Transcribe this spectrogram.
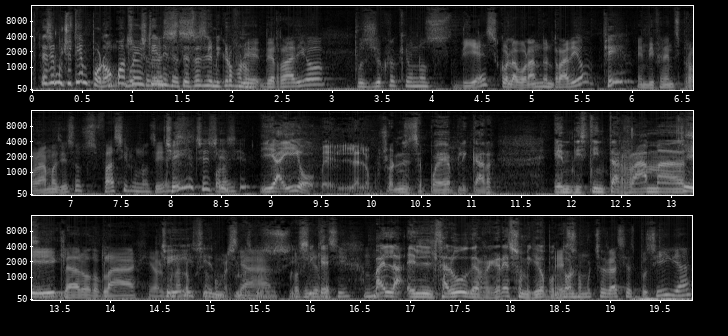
desde hace mucho tiempo, ¿no? ¿Cuántos años tienes detrás del micrófono? De, de radio, pues yo creo que unos 10 colaborando en radio. Sí. En diferentes programas y eso es fácil, unos 10. Sí, sí, sí, sí. Y ahí o, eh, la locución se puede aplicar en distintas ramas. Sí, y- claro, doblaje, alguna Sí, locución sí, comercial, cosas, sí. que así. Va el, saludo de regreso, mi querido Pontón. Eso, muchas gracias. Pues sí, ya.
